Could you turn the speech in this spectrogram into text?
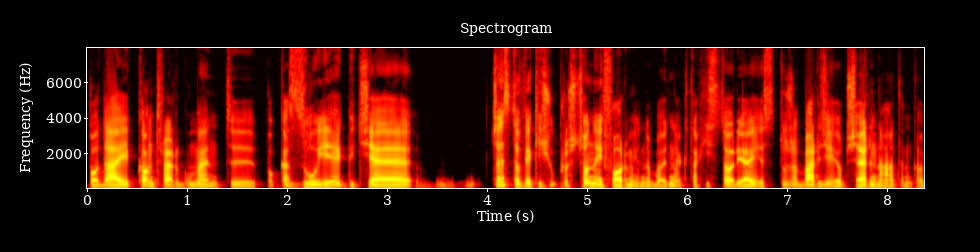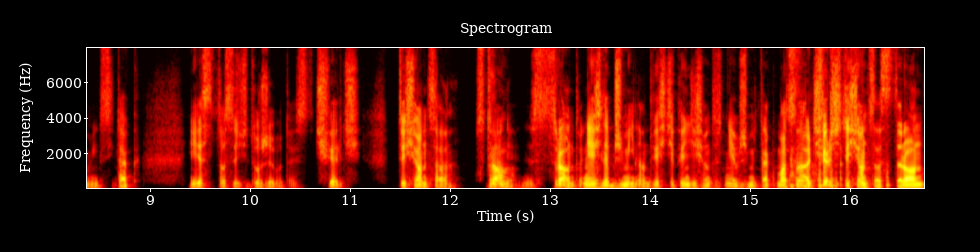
podaje kontrargumenty, pokazuje, gdzie często w jakiejś uproszczonej formie, no bo jednak ta historia jest dużo bardziej obszerna, a ten komiks i tak jest dosyć duży, bo to jest ćwierć tysiąca stron. Stron, to nieźle brzmi, no 250 nie brzmi tak mocno, ale ćwierć tysiąca stron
